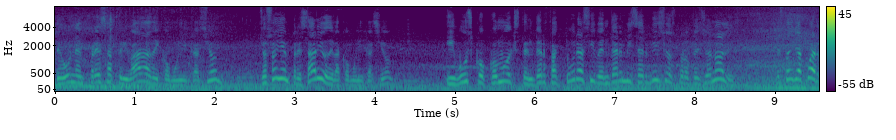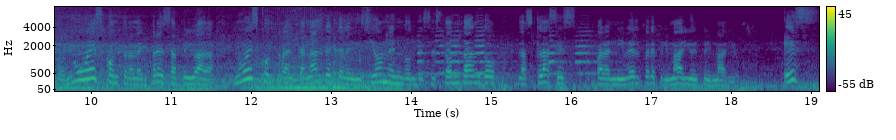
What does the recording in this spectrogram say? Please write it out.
de una empresa privada de comunicación. Yo soy empresario de la comunicación y busco cómo extender facturas y vender mis servicios profesionales. Estoy de acuerdo, no es contra la empresa privada, no es contra el canal de televisión en donde se están dando las clases para el nivel preprimario y primario. Es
